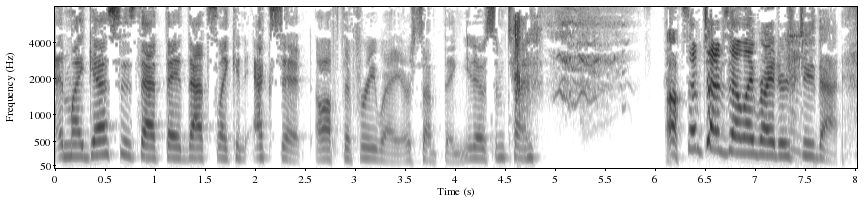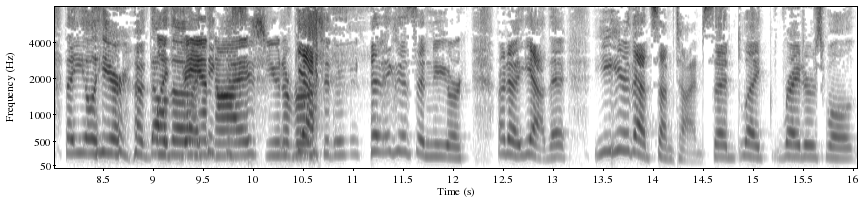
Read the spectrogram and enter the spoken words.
and my guess is that they that's like an exit off the freeway or something. You know, sometimes. Sometimes LA writers do that. That you'll hear, Like although I Van think Nuys this- University. Yeah, I think it's in New York. Oh no, yeah, that you hear that sometimes. That like writers will.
